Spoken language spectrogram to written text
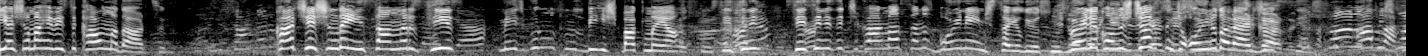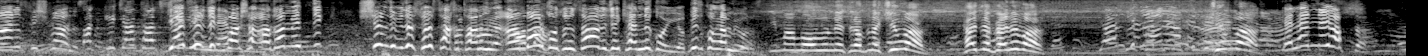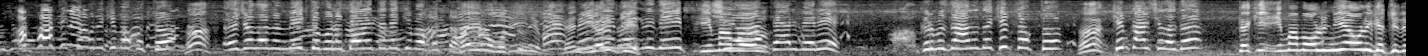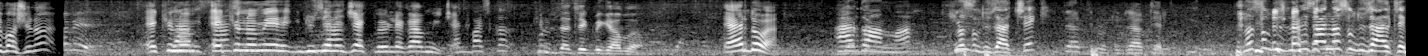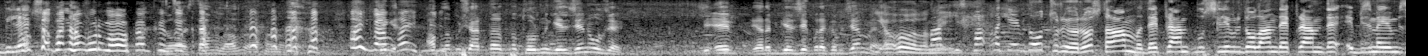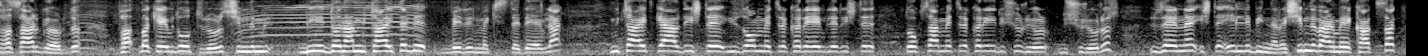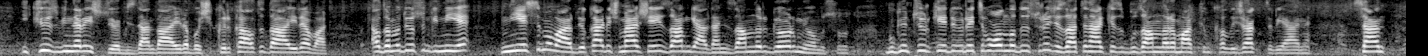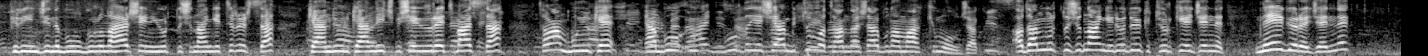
bir yaşama hevesi kalmadı artık. Kaç yaşında insanlarız siz? Mecbur musunuz bir iş bakmaya? Sesiniz sesinizi çıkarmazsanız boyun eğmiş sayılıyorsunuz. Böyle konuşacaksın ki oyunu da vereceksin. Pişmanız, pişmanız, pişmanız. Bak geçen taksi Getirdik başa adam ettik. Şimdi bize söz hakkı tanımıyor. Ambargosunu sadece kendi koyuyor. Biz koyamıyoruz. İmamoğlu'nun etrafında kim var? HDP'li var. Kim var? Gelen ne yaptı? Parti ne yaptı? kim okuttu? Ha? Öcalan'ın mektubunu TRT'de kim okuttu? Tayyip okuttu. Ben Medya diyorum ki Bekli deyip İmamoğlu İmamoğlu. perveri. Kırmızı halıda kim soktu? Ha? Kim karşıladı? Peki İmamoğlu niye onu getirdi başına? Ekonomi, Yani sen ekonomi düzelecek böyle kalmayacak. Başka Kim düzelecek peki abla? Erdoğan Erdoğan mı? Nasıl düzeltecek? düzeltir o düzeltir. Nasıl düz mesela nasıl düzeltebilir? Yoksa bana vurma o Yok kızı. estağfurullah abla. Ay Peki, vallahi. abla bu şartlar altında torunun geleceği ne olacak? Bir ev ya da bir gelecek bırakabilecek mi? Ya oğlum Bak biz patlak evde oturuyoruz tamam mı? Deprem bu Silivri'de olan depremde e, bizim evimiz hasar gördü. Patlak evde oturuyoruz. Şimdi mü- bir dönem müteahhite ve- verilmek istedi evler. Müteahhit geldi işte 110 metrekare evleri işte 90 metrekareyi düşürüyor, düşürüyoruz. Üzerine işte 50 bin lira. Şimdi vermeye kalksak 200 bin lira istiyor bizden daire başı. 46 daire var. Adama diyorsun ki niye? Niyesi mi var diyor. Kardeşim her şeye zam geldi. Hani zamları görmüyor musunuz? Bugün Türkiye'de üretim olmadığı sürece zaten herkes bu zamlara mahkum kalacaktır yani. Sen pirincini, bulgurunu, her şeyini yurt dışından getirirsen, kendi ülkende hiçbir şey üretmezsen, tamam bu ülke yani bu burada yaşayan bütün vatandaşlar buna mahkum olacak. Adam yurt dışından geliyor diyor ki Türkiye cennet. Neye göre cennet?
